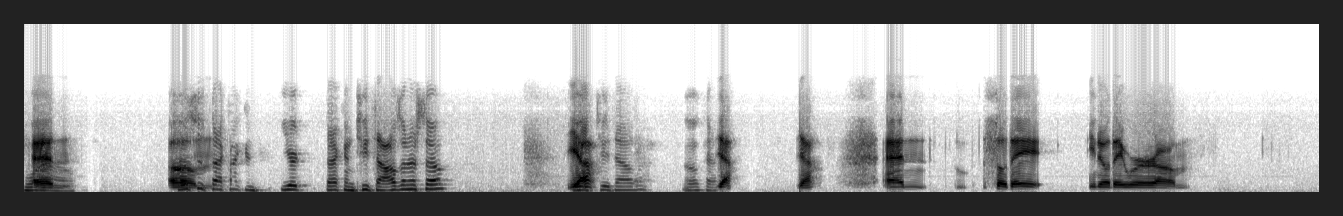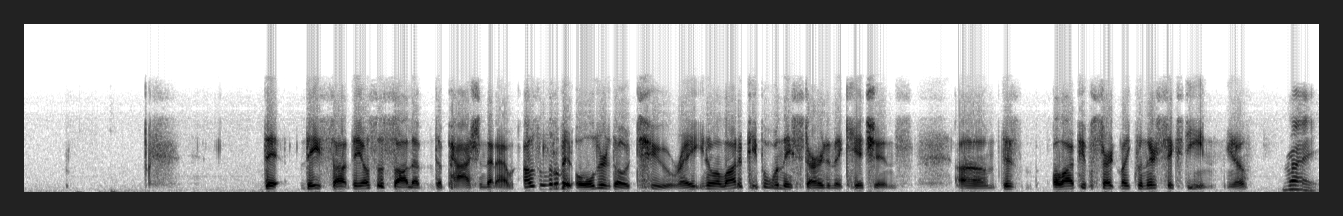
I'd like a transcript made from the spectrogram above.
Wow. and, So this Um, is back like in you're back in 2000 or so. yeah, 2000. Okay. Yeah. yeah, and so they, you know, they were. Um, they they saw they also saw the the passion that I, I was a little bit older though too, right? You know, a lot of people when they start in the kitchens, um, there's a lot of people start like when they're 16, you know, Right.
